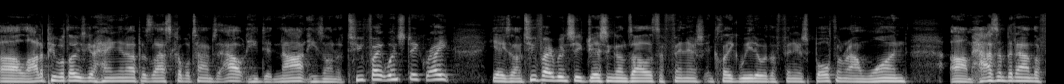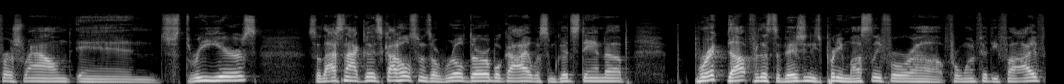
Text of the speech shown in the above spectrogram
Uh, a lot of people thought he was going to hang it up his last couple times out. He did not. He's on a two fight win streak, right? Yeah, he's on a two fight win streak. Jason Gonzalez a finish and Clay Guida with a finish, both in round one. Um, hasn't been out in the first round in three years. So that's not good. Scott Holtzman's a real durable guy with some good stand up. Bricked up for this division. He's pretty muscly for uh, for 155.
